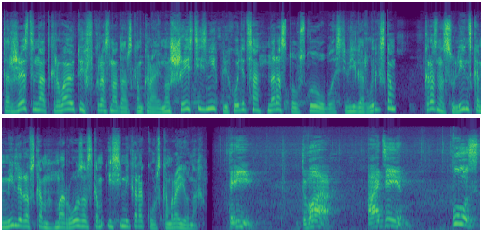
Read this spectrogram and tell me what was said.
торжественно открывают их в Краснодарском крае, но шесть из них приходятся на Ростовскую область, в Егорлыкском, Красносулинском, Миллеровском, Морозовском и Семикаракорском районах. Три, два, один, пуск!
